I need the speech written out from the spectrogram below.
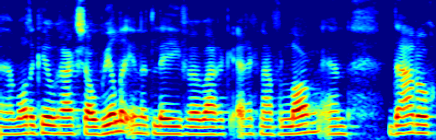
Uh, wat ik heel graag zou willen in het leven. Waar ik erg naar verlang. En daardoor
